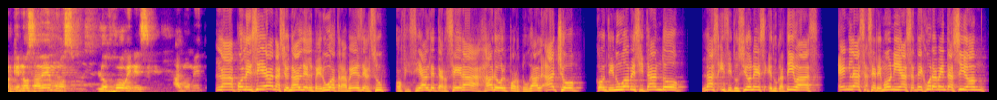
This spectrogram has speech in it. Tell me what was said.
porque no sabemos los jóvenes al momento. La Policía Nacional del Perú, a través del suboficial de tercera Harold Portugal Hacho, continúa visitando las instituciones educativas en las ceremonias de juramentación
